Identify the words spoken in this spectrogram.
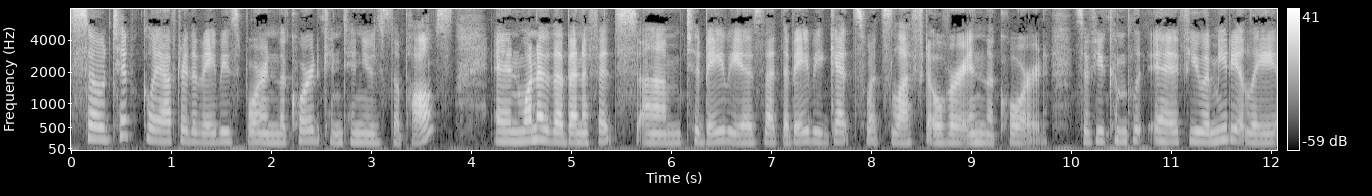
So typically, after the baby's born, the cord continues to pulse, and one of the benefits um, to baby is that the baby gets what's left over in the cord. So if you complete, if you immediately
